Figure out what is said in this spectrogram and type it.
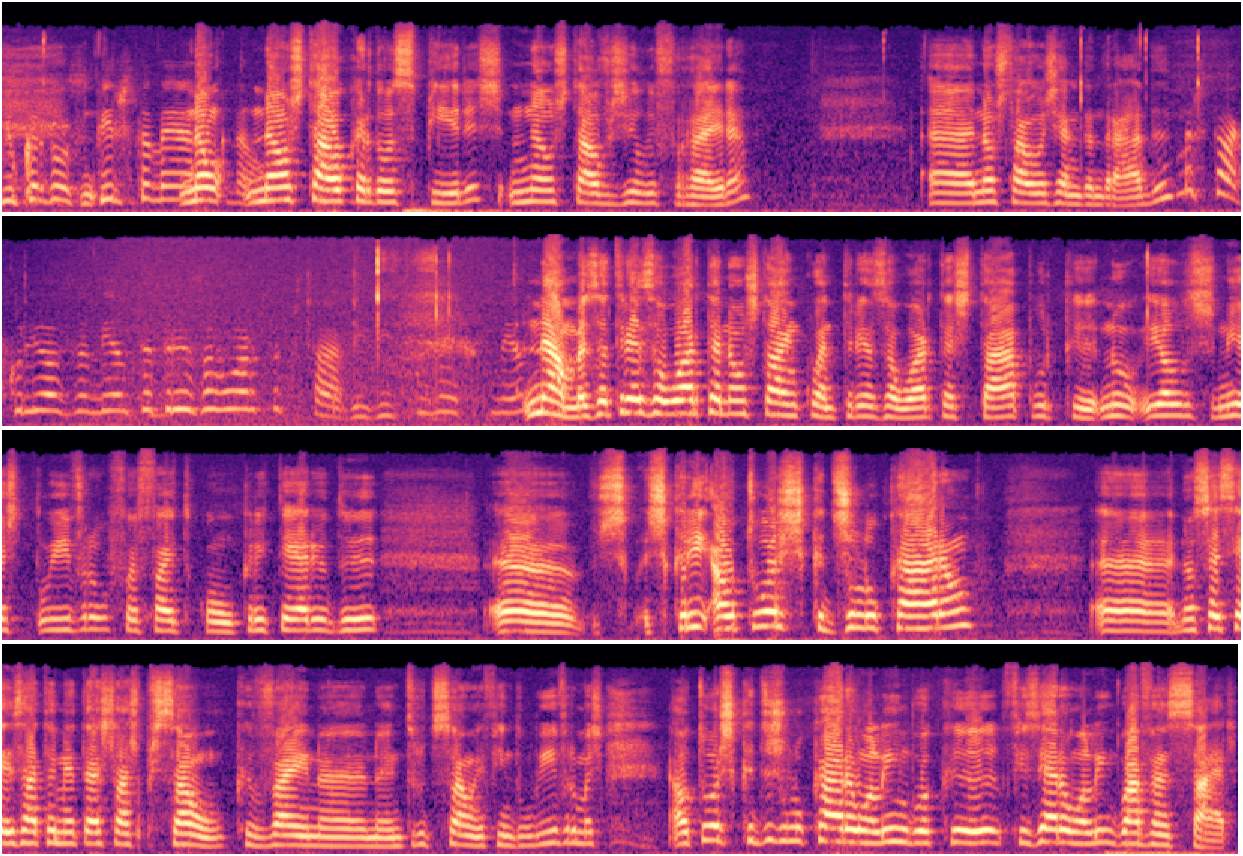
E o Cardoso Pires também acho não, não. não está o Cardoso Pires, não está o Virgílio Ferreira, ah, não está o Eugênio de Andrade. Mas está, curiosamente, a Teresa Horta, que está vivíssima e recomendo. Não, mas a Teresa Horta não está enquanto Teresa Horta está, porque no- eles, neste livro, foi feito com o critério de escri- autores que deslocaram, ah, não sei se é exatamente esta a expressão que vem na, na introdução, enfim, do livro, mas autores que deslocaram a língua, que fizeram a língua avançar.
